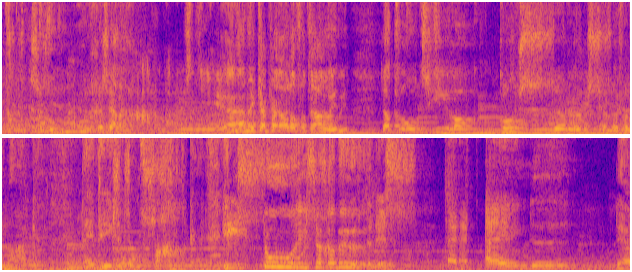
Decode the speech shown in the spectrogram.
dat was een gezellige avond, dames en heren. En ik heb er alle vertrouwen in dat we ons hier ook kostelijk zullen vermaken... bij deze ontzaglijke, historische gebeurtenis het einde der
